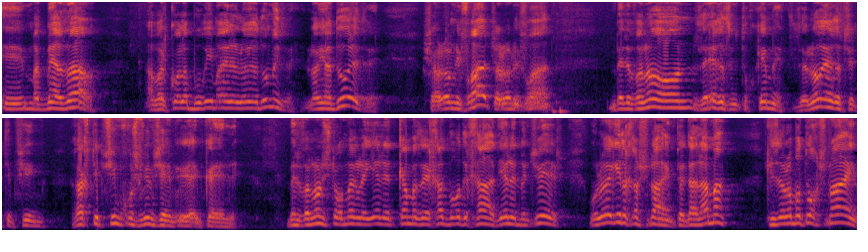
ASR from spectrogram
אה, מטבע זר. אבל כל הבורים האלה לא ידעו מזה, לא ידעו את זה. שלום נפרד, שלום נפרד. בלבנון זה ארץ מתוחכמת, זה לא ארץ של טיפשים, רק טיפשים חושבים שהם כאלה. בלבנון שאתה אומר לילד כמה זה אחד ועוד אחד, ילד בן שש, הוא לא יגיד לך שניים, אתה יודע למה? כי זה לא בטוח שניים.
